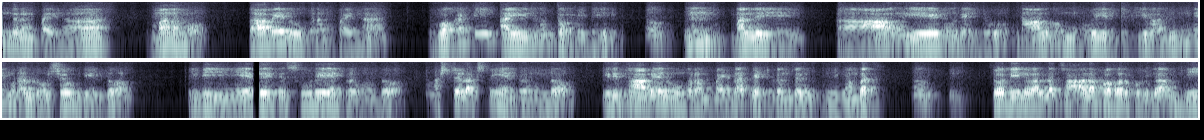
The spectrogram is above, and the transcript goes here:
ఉంగరం పైన మనము తాబేలు ఉంగరం పైన ఒకటి ఐదు తొమ్మిది మళ్ళీ ఆరు ఏడు రెండు నాలుగు మూడు ఎనిమిది. ఇవన్నీ కూడా లోషో గ్రీన్లో ఇది ఏదైతే సూర్య యంత్రం ఉందో అష్టలక్ష్మి యంత్రం ఉందో ఇది తాబేలు ఉంగరం పైన పెట్టడం జరుగుతుంది. నంబర్ సో దీనివల్ల చాలా పవర్ఫుల్గా మీ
